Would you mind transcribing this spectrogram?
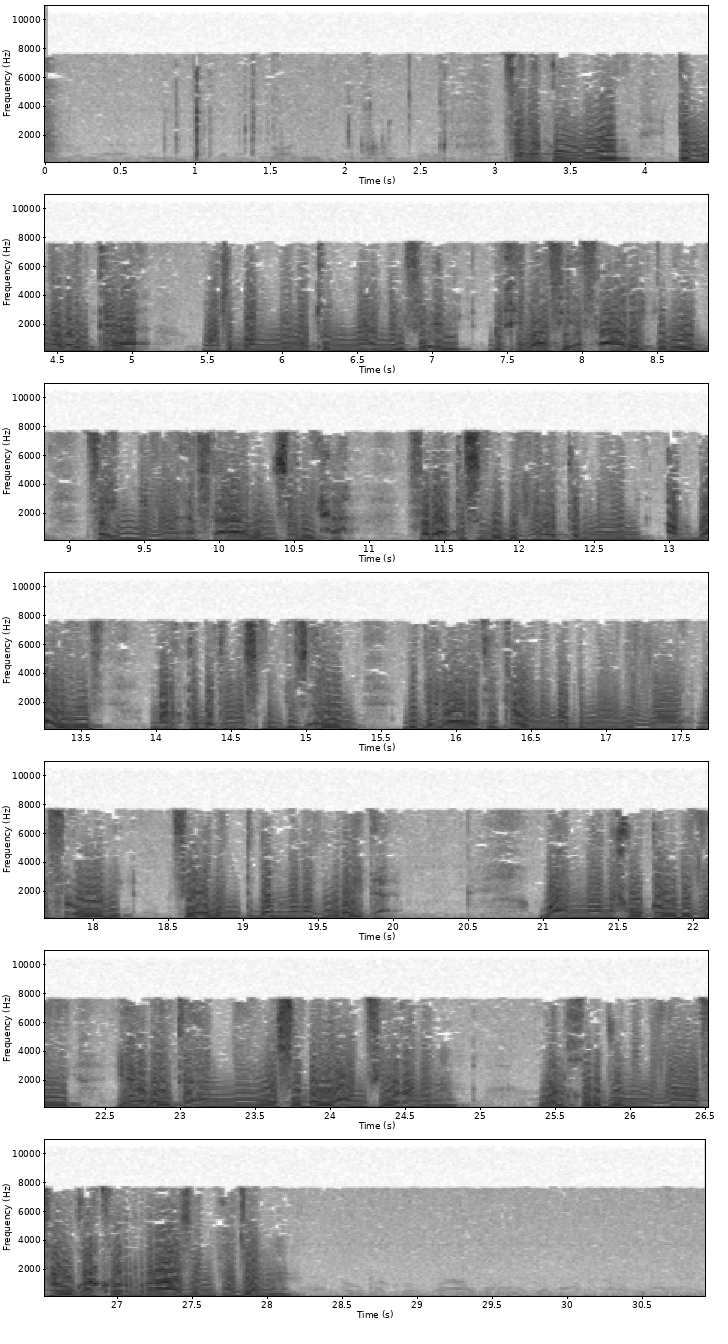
فنقول إن ليت متضمنة معنى الفعل بخلاف أفعال القلوب فإنها أفعال صريحة. فلا تصل بهذا التضمين الضعيف مرتبة نصب الجزئين بدلالة كون مضمونها مفعول فعل تضمنه ليت وأما نحو قوله يا ليت أني وسبيعا في غنم والخرج منها فوق كراز أجم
